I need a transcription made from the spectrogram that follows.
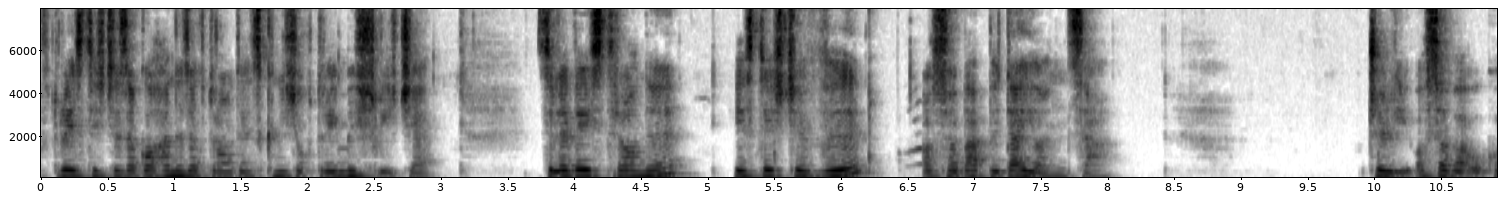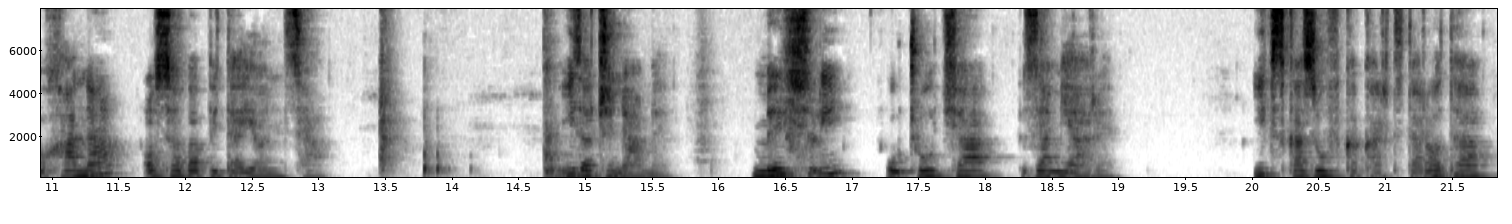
w której jesteście zakochani, za którą tęsknicie, o której myślicie. Z lewej strony jesteście Wy, osoba pytająca. Czyli osoba ukochana, osoba pytająca. I zaczynamy. Myśli, uczucia, zamiary. I wskazówka kart Tarota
